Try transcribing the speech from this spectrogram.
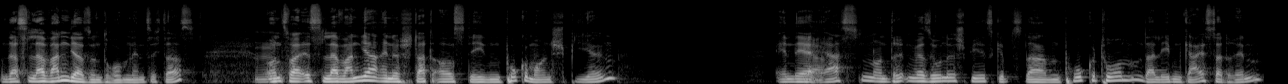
Das Lavandia-Syndrom nennt sich das. Mhm. Und zwar ist Lavandia eine Stadt aus den Pokémon-Spielen. In der Ja. ersten und dritten Version des Spiels gibt es da einen Poketurm, da leben Geister drin.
